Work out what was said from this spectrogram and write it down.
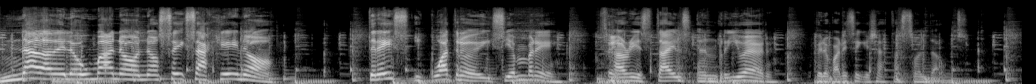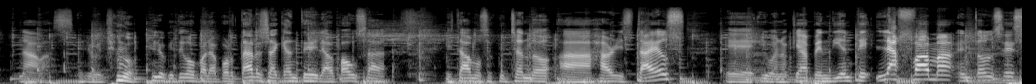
Nada de lo humano nos es ajeno. 3 y 4 de diciembre, Sí. Harry Styles en River, pero parece que ya está sold out. Nada más, es lo que tengo, es lo que tengo para aportar, ya que antes de la pausa estábamos escuchando a Harry Styles. eh, y bueno, queda pendiente la fama entonces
